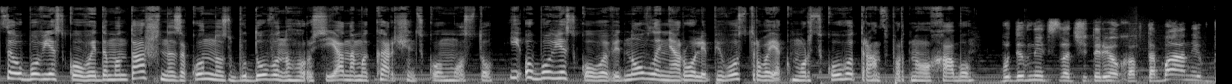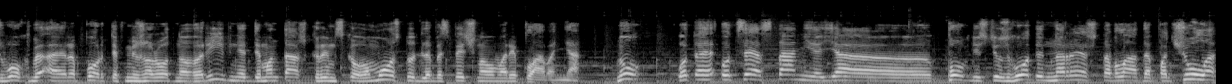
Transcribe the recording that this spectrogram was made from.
Це обов'язковий демонтаж незаконно збудованого росіянами Керченського мосту і обов'язкове відновлення ролі півострова як морського транспортного хабу. Будівництво чотирьох автобанів, двох аеропортів міжнародного рівня, демонтаж Кримського мосту для безпечного мореплавання. Ну, от е, оце останнє я повністю згоден. Нарешті влада почула,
